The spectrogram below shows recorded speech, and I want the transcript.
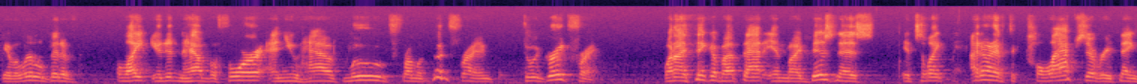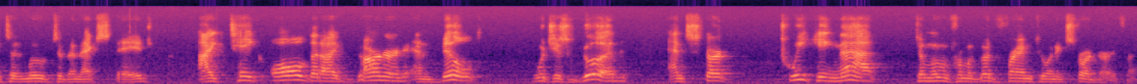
you have a little bit of light you didn't have before, and you have moved from a good frame to a great frame. When I think about that in my business, it's like I don't have to collapse everything to move to the next stage. I take all that I've garnered and built which is good, and start tweaking that to move from a good frame to an extraordinary frame.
